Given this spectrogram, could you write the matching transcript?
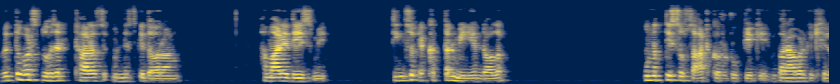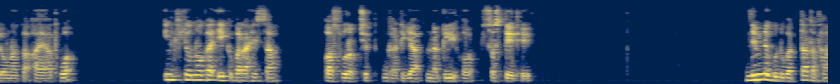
वित्त वर्ष 2018 से 19 के दौरान हमारे देश में 371 मिलियन डॉलर 2960 करोड़ रुपए के बराबर के खिलौना का आयात हुआ। इन खिलौनों का एक बड़ा हिस्सा असुरक्षित, घटिया, नकली और सस्ते थे। निम्न गुणवत्ता तथा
